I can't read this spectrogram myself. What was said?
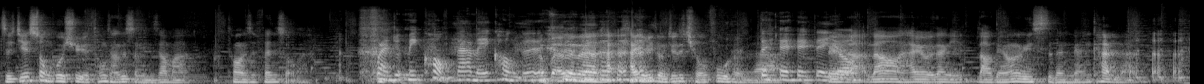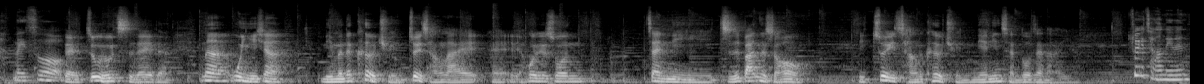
直接送过去，通常是什么？你知道吗？通常是分手啊。不然就没空，大家没空，对。不不不，还还有一种就是求复合啦。对对有。然后还有让你老娘让你死的难看的。没错。对，诸如此类的。那问一下，你们的客群最常来，诶，或者说，在你值班的时候，你最常的客群年龄程度在哪里？最长年龄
